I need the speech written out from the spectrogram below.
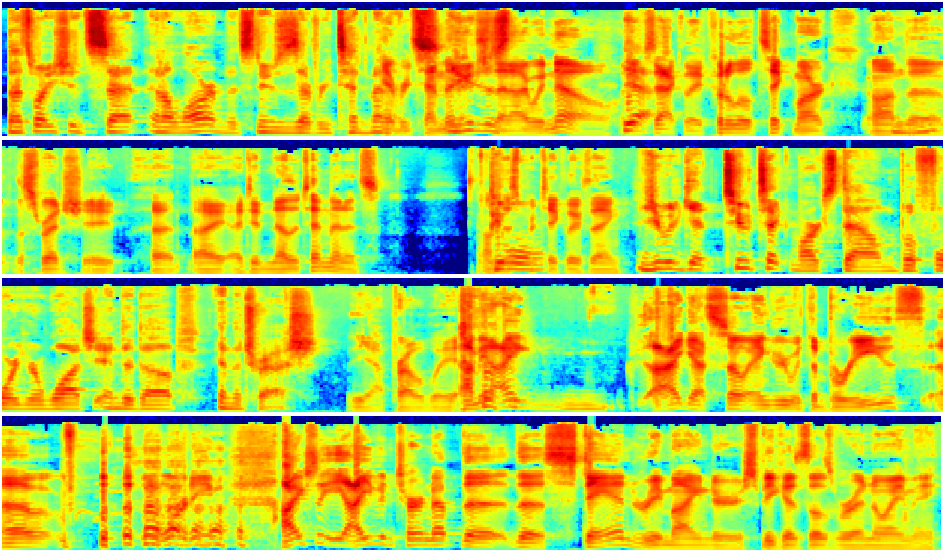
that's why you should set an alarm that snoozes every ten minutes. Every ten minutes, just, then I would know yeah. exactly. Put a little tick mark on mm -hmm. the mm-hmm. the spreadsheet that I, I did another ten minutes on People, this particular thing. You would get two tick marks down before your watch ended up in the trash. Yeah, probably. I mean, I I got so angry with the breathe uh, warning. I actually I even turned up the the stand reminders because those were annoying me.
